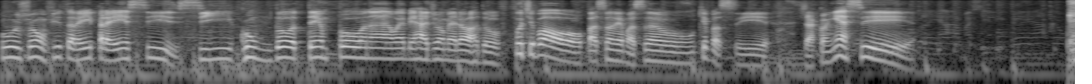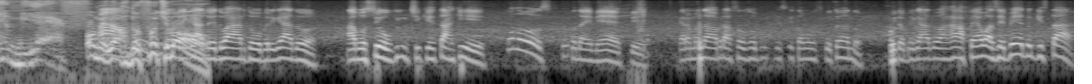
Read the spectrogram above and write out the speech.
o João Vitor aí para esse segundo tempo na Web Rádio Melhor do Futebol, passando a emoção que você já conhece. MF, o melhor do muito futebol. Obrigado, Eduardo. Obrigado a você, ouvinte, que está aqui conosco na MF. Quero mandar um abraço aos ouvintes que estão escutando. Muito obrigado a Rafael Azevedo, que está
